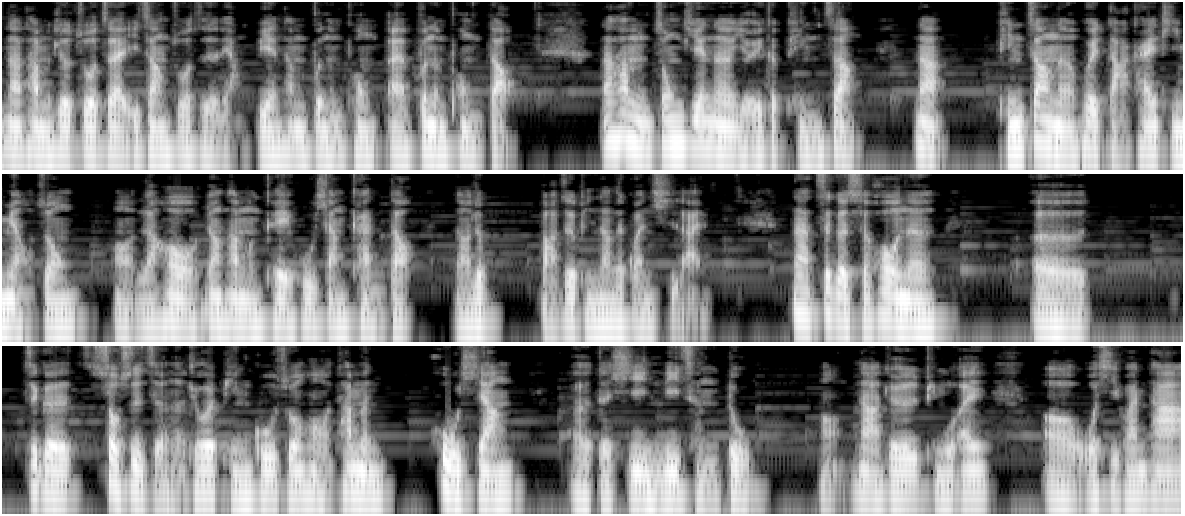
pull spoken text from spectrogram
那他们就坐在一张桌子的两边，他们不能碰，呃不能碰到。那他们中间呢有一个屏障，那屏障呢会打开几秒钟哦，然后让他们可以互相看到，然后就把这个屏障再关起来。那这个时候呢，呃，这个受试者呢就会评估说，哦，他们互相呃的吸引力程度，哦，那就是评估，哎，哦，我喜欢他，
